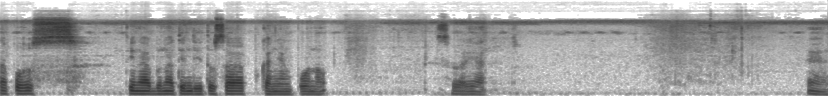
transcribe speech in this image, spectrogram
Tapos, tinabon natin dito sa kanyang puno. So, ayan. Ayan.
